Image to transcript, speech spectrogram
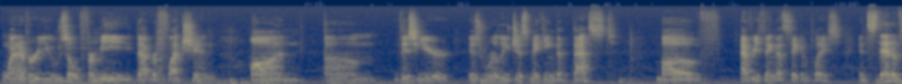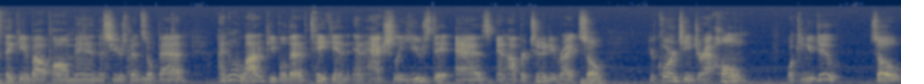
whenever you so for me that reflection on um, this year is really just making the best of everything that's taken place. Instead of thinking about oh man this year's been so bad i know a lot of people that have taken and actually used it as an opportunity right? So you're quarantined you're at home. What can you do? So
